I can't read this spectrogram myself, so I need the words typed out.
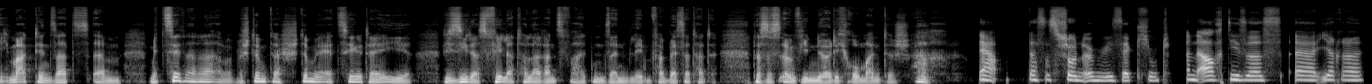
Ich mag den Satz, ähm, mit zitternder, aber bestimmter Stimme erzählte er ihr, wie sie das Fehlertoleranzverhalten in seinem Leben verbessert hatte. Das ist irgendwie nerdig romantisch. Ach. Ja, das ist schon irgendwie sehr cute. Und auch dieses, äh, ihre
